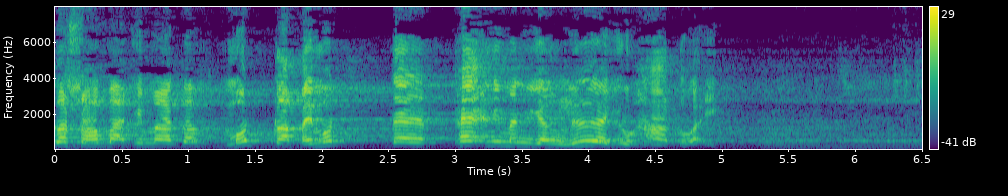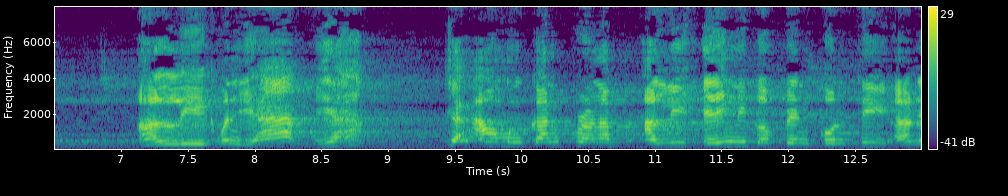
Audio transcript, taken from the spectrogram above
ก็สอบะที่มาก็มดกลับไปมด แต่แพะนี่มันยังเหลืออยู่ห้าตัวอีกอาลีมันยากยากจะเอาเหมือนกันพระนับอาลีเองนี่ก็เป็นคนที่อะไร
